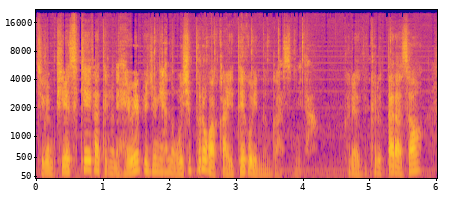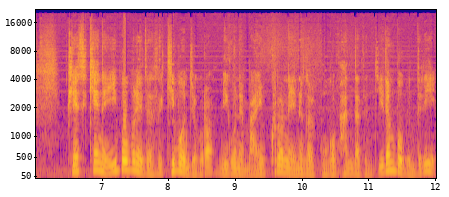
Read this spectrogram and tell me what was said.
지금 PSK 같은 경우는 해외 비중이 한 50% 가까이 되고 있는 것 같습니다. 그래, 그래 따라서 PSK는 이 부분에 대해서 기본적으로 미군의 마이크론에 있는 걸 공급한다든지 이런 부분들이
